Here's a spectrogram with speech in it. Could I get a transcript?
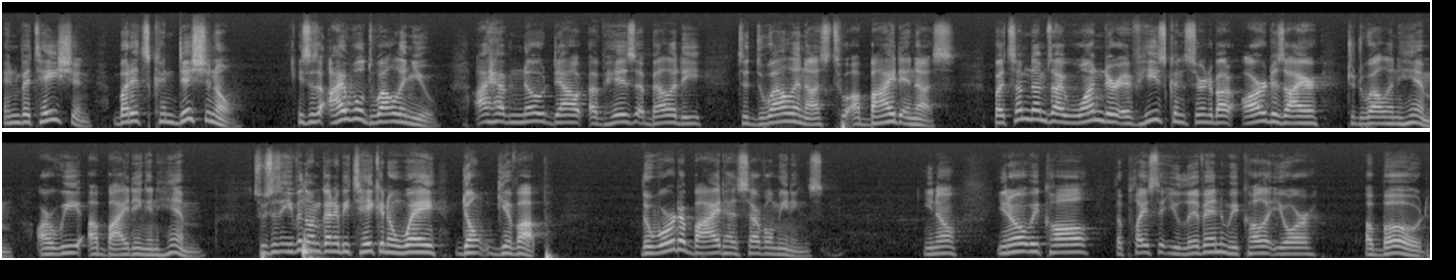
invitation, but it's conditional. He says, I will dwell in you. I have no doubt of his ability to dwell in us, to abide in us. But sometimes I wonder if he's concerned about our desire to dwell in him. Are we abiding in him? So he says, even though I'm going to be taken away, don't give up. The word abide has several meanings. You know, you know what we call the place that you live in? We call it your abode.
